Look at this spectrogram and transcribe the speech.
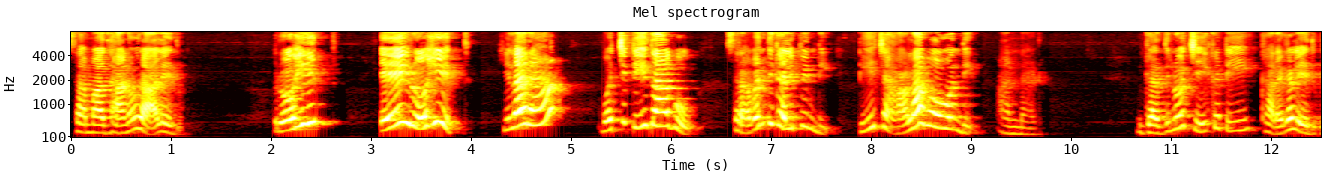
సమాధానం రాలేదు. రోహిత్ ఏయ్ రోహిత్ ఇలా రా వచ్చి టీ తాగు స్రవంతి కలిపింది టీ చాలా బాగుంది అన్నాడు. గదిలో చీకటి కరగలేదు.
